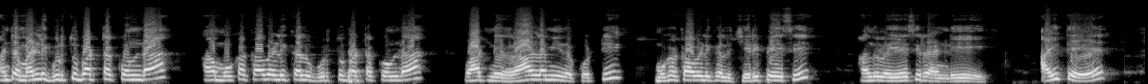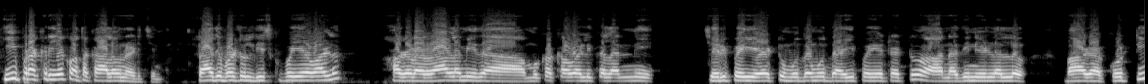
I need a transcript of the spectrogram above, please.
అంటే మళ్ళీ గుర్తుపట్టకుండా ఆ ముఖ కవళికలు గుర్తుపట్టకుండా వాటిని రాళ్ళ మీద కొట్టి ముఖ కవళికలు చెరిపేసి అందులో వేసి రండి. అయితే ఈ ప్రక్రియ కొంతకాలం నడిచింది. రాజభటులు తీసుకుపోయేవాళ్ళు అక్కడ రాళ్ళ మీద ముఖ కవళికలన్నీ చెరిపోయేటట్టు ముద్ద ముద్ద అయిపోయేటట్టు ఆ నది నీళ్ళలో బాగా కొట్టి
